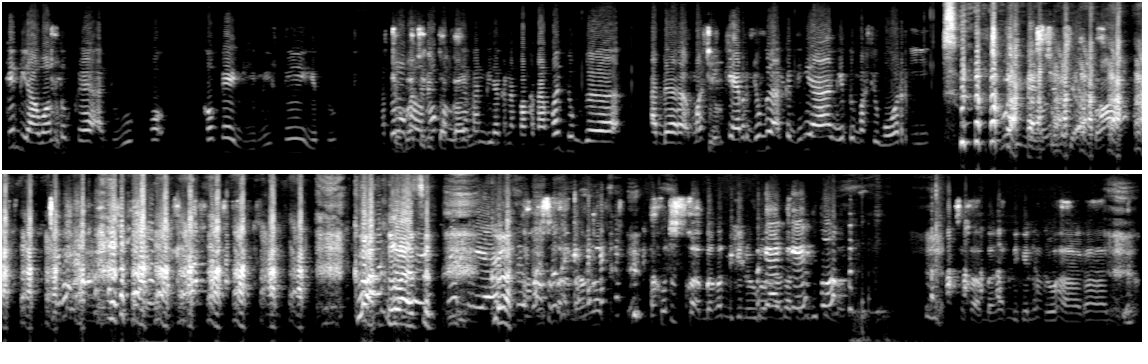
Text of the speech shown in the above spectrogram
mungkin di awal tuh kayak aduh kok kok kayak gini sih gitu. Tapi Coba lama-lama kalau misalkan dia kenapa-kenapa juga ada masih Coba. care juga ke dia gitu, masih worry. Coba di mention siapa? Coba? Kok aku langsung Iya, kok gitu. Aku suka banget. Aku tuh suka banget bikin huru hara Suka kayak gitu. loh. Suka banget bikin huru hara gitu.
